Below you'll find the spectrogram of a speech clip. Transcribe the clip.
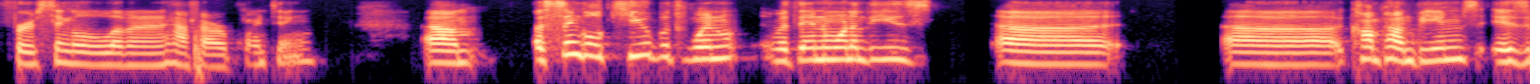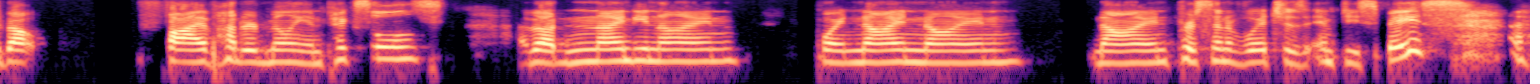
for a single 11 and a half hour pointing. Um, a single cube within, within one of these uh, uh, compound beams is about 500 million pixels, about 99.999% of which is empty space.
